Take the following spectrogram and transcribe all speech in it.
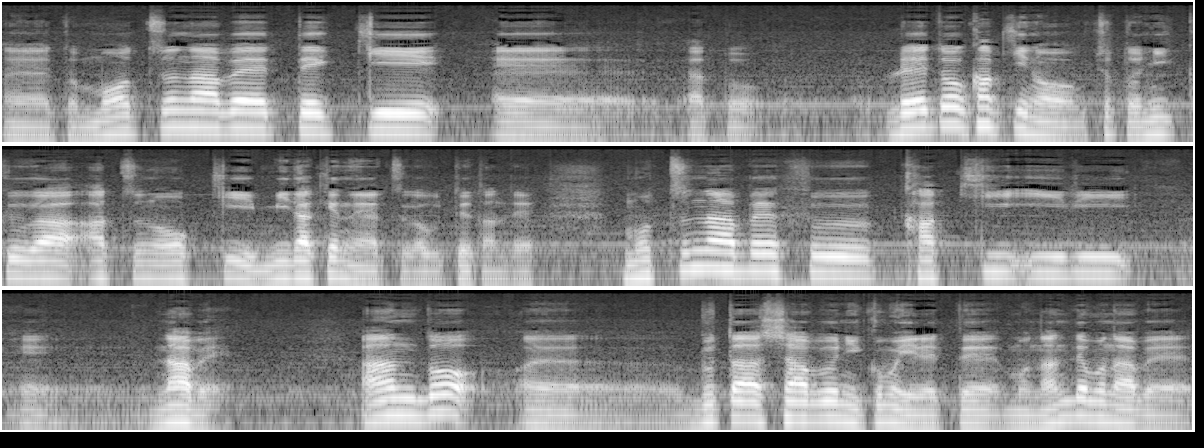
えーと、もつ鍋的、えー、あと冷凍牡蠣のちょっと肉が厚の大きい身だけのやつが売ってたんでもつ鍋風牡蠣入り、えー、鍋。アンド、えー豚しゃぶ肉も入れてもう何でも鍋。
